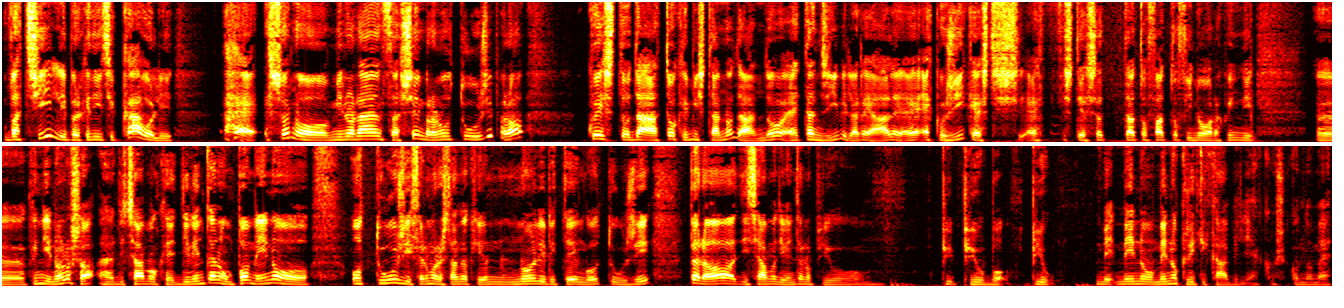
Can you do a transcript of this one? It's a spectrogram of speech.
vacilli perché dici cavoli, eh, sono minoranza, sembrano ottusi, però questo dato che mi stanno dando è tangibile, reale, è, è così che è, è, è, stato fatto finora, quindi, eh, quindi non lo so, eh, diciamo che diventano un po' meno ottusi, fermo restando che io non li ritengo ottusi, però diciamo diventano più, più, più, boh, più me, meno, meno criticabili, ecco, secondo me.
